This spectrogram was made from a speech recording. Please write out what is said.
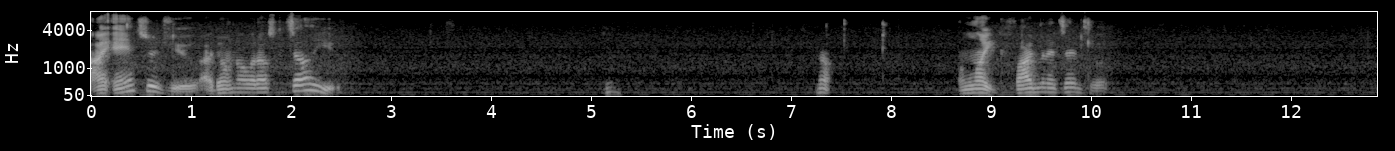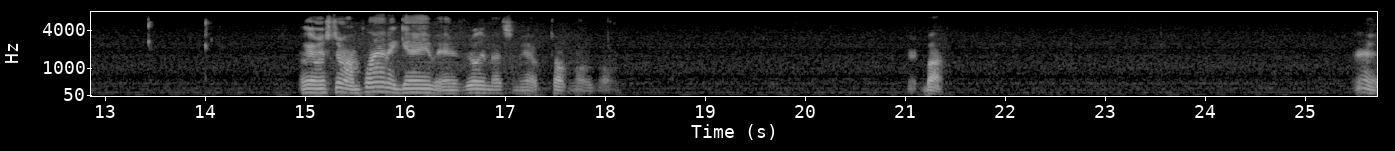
I answered you. I don't know what else to tell you. No. I'm like five minutes into it. Okay, Mr. I'm playing a game and it's really messing me up talking on the phone. Alright, bye. Man,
